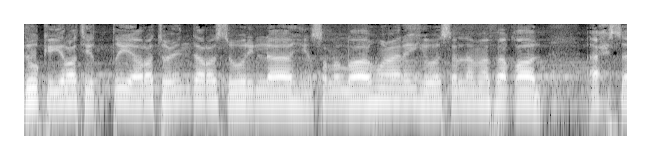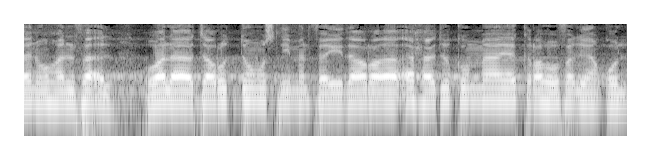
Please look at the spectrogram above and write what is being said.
ذكرت الطيرة عند رسول الله صلى الله عليه وسلم فقال أحسنها الفأل ولا ترد مسلما فإذا رأى أحدكم ما يكره فليقل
